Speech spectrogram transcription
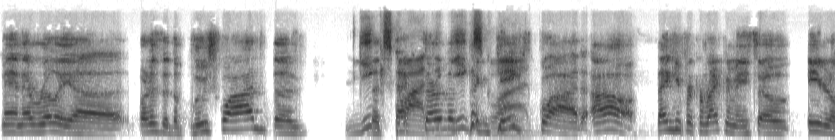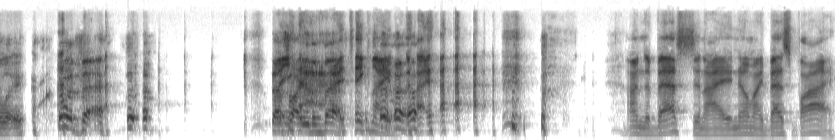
man, they're really uh, what is it? The Blue Squad, the Geek the Squad, the Geek the Squad. Geek Squad. Oh, thank you for correcting me so eagerly with that. That's why you're the best. I take my. I'm the best, and I know my best buy.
